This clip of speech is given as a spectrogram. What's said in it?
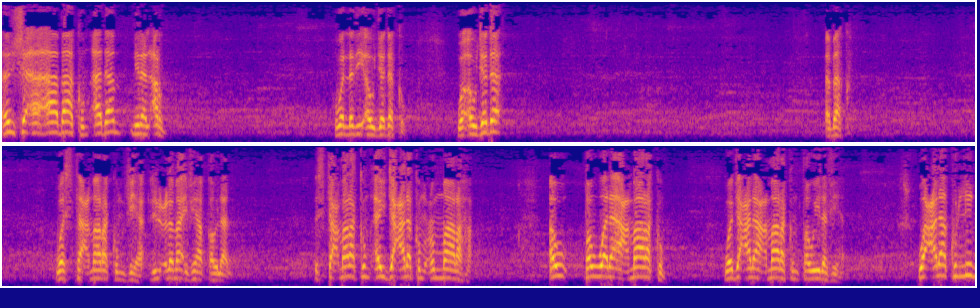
أنشأ آباكم آدم من الأرض. هو الذي أوجدكم. وأوجد أباكم. واستعمركم فيها. للعلماء فيها قولان. استعمركم أي جعلكم عمارها. أو طول أعماركم. وجعل أعماركم طويلة فيها. وعلى كل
